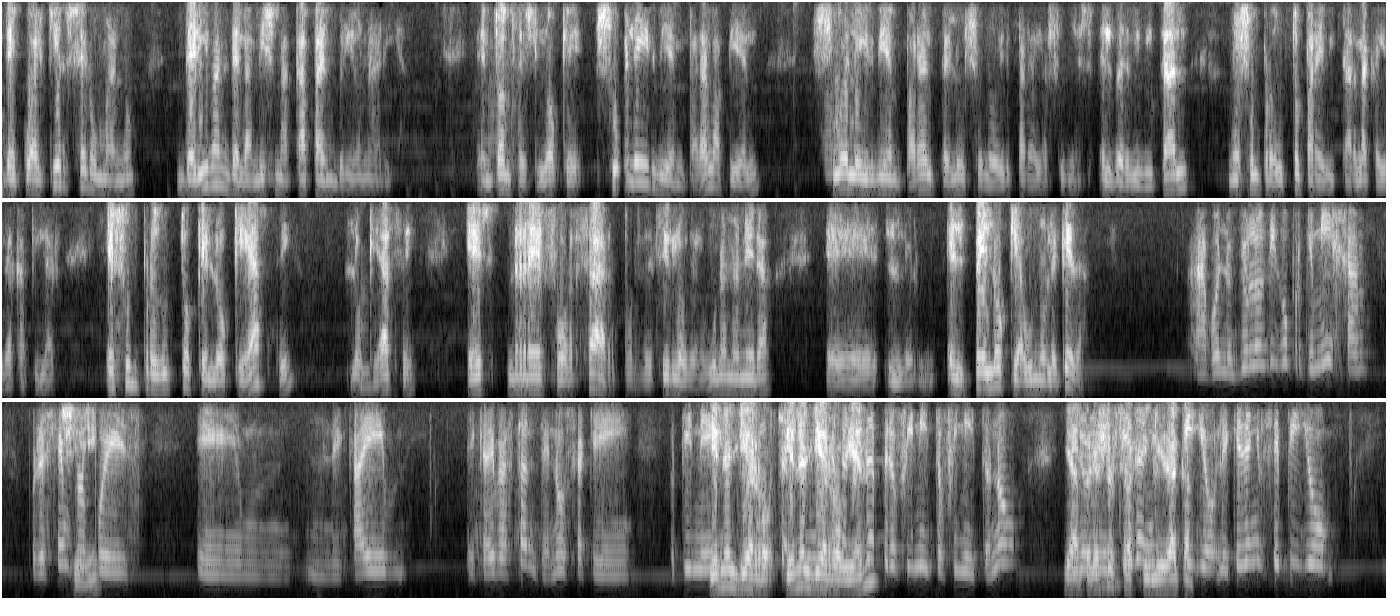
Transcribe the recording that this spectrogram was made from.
de cualquier ser humano derivan de la misma capa embrionaria. Entonces, lo que suele ir bien para la piel, suele ir bien para el pelo y suele ir para las uñas. El verbivital no es un producto para evitar la caída capilar. Es un producto que lo que hace, lo que hace, es reforzar, por decirlo de alguna manera, eh, el pelo que a uno le queda. ah, bueno, yo lo digo porque mi hija, por ejemplo, Sí. pues eh, le cae le cae bastante, ¿no? O sea que lo tiene Tiene el hierro- tiene el hierro bien. pero finito, finito, ¿no? Ya, pero le eso es fragilidad cepillo- le queda en el cepillo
